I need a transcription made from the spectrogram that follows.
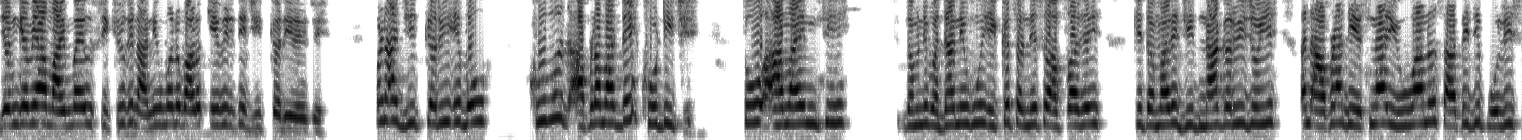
જેમ કે અમે આ માઇન્ડમાં એવું શીખ્યું કે નાની ઉંમરનો બાળક કેવી રીતે જીત કરી રહ્યો છે. પણ આ જીત કરવી એ બહુ ખૂબ જ આપણા માટે ખોટી છે. તો આ માઇમથી તમને બધાને હું એક જ સંદેશો આપવા જઈશ કે તમારે જીદ ના કરવી જોઈએ અને આપણા દેશના યુવાનો સાથે જે પોલીસ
